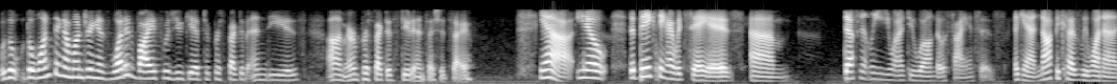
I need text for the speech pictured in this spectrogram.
the the one thing I'm wondering is what advice would you give to prospective NDs um, or prospective students, I should say. Yeah, you know, the big thing I would say is um, definitely you want to do well in those sciences. Again, not because we want to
